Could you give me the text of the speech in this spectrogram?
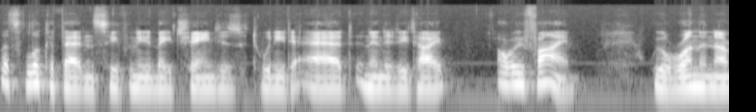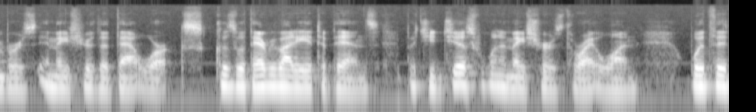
Let's look at that and see if we need to make changes. Do we need to add an entity type? Are we fine? We'll run the numbers and make sure that that works. Because with everybody, it depends. But you just want to make sure it's the right one. With the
